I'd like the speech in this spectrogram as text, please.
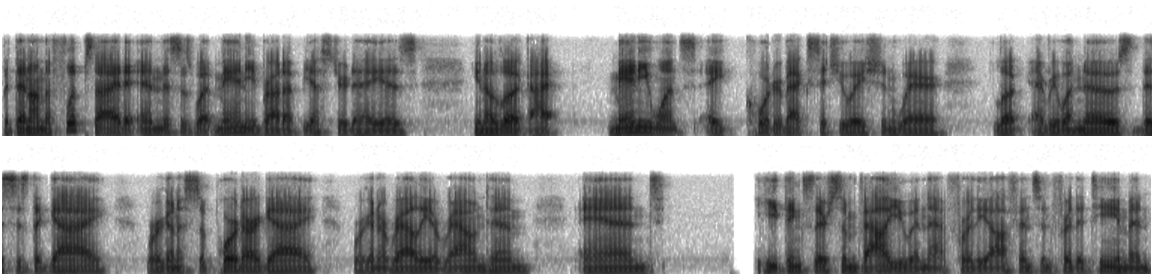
But then on the flip side, and this is what Manny brought up yesterday, is, you know, look, I Manny wants a quarterback situation where, look, everyone knows this is the guy. We're going to support our guy. We're going to rally around him. And he thinks there's some value in that for the offense and for the team. And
